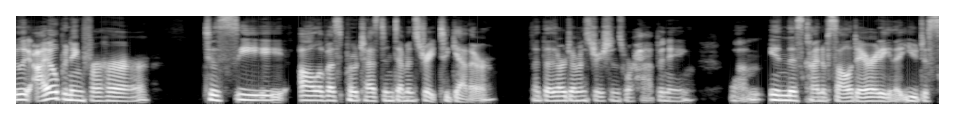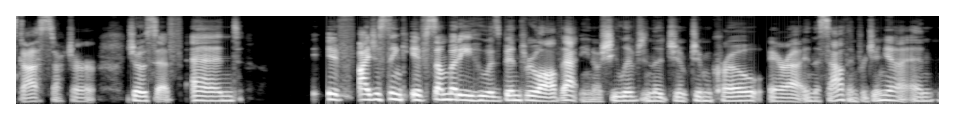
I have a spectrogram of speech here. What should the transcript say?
really eye opening for her to see all of us protest and demonstrate together, that our demonstrations were happening um, in this kind of solidarity that you discussed, Dr. Joseph. And if I just think if somebody who has been through all of that, you know, she lived in the Jim, Jim Crow era in the South in Virginia and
